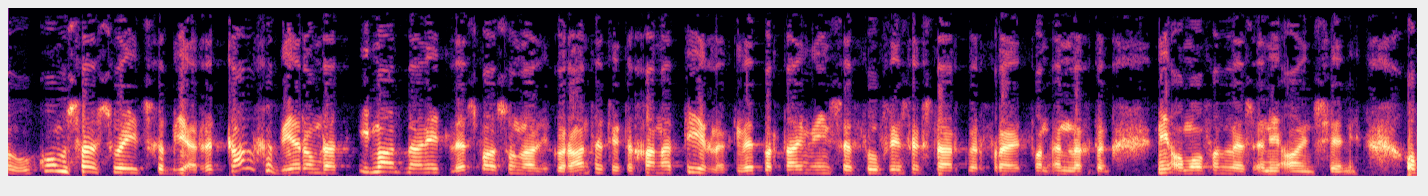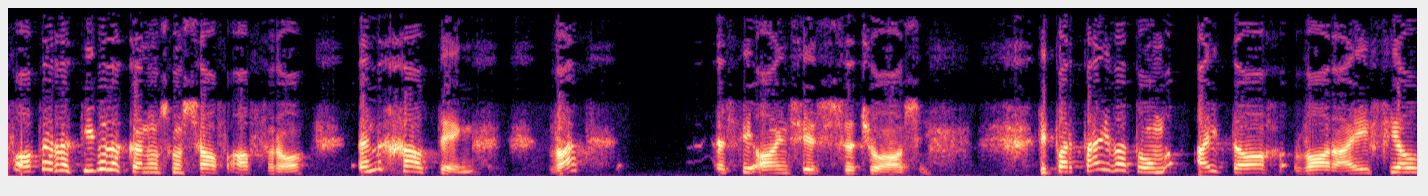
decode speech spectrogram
hoekom sou so iets gebeur? Dit kan gebeur omdat iemand nou net lus was om na die koerant toe te gaan natuurlik. Jy weet party mense voel vreeslik sterk oor vryheid van inligting. Nie almal van hulle is in die ANC nie. Of alternatiefelik kan ons onsself afvra in Gauteng, wat is die ANC se situasie? Die party wat hom uitdaag waar hy veel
